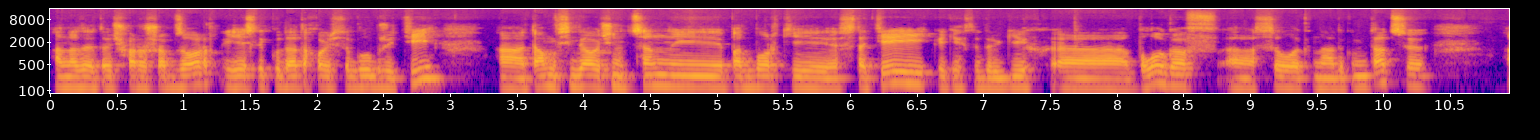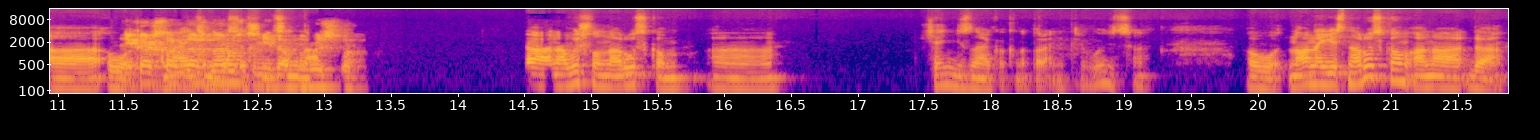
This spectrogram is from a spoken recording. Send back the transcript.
она дает очень хороший обзор. Если куда-то хочется глубже идти, э, там всегда очень ценные подборки статей, каких-то других э, блогов, ссылок на документацию. Мне вот. кажется, она, она даже на русском недавно ценна. вышла. Да, она вышла на русском. Я не знаю, как она правильно переводится. Вот. Но она есть на русском, она, да.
